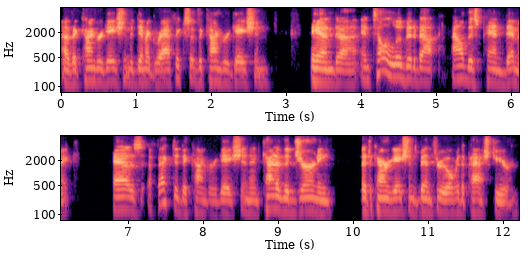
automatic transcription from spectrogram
uh, the congregation, the demographics of the congregation, and uh, and tell a little bit about how this pandemic has affected the congregation and kind of the journey that the congregation's been through over the past year.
